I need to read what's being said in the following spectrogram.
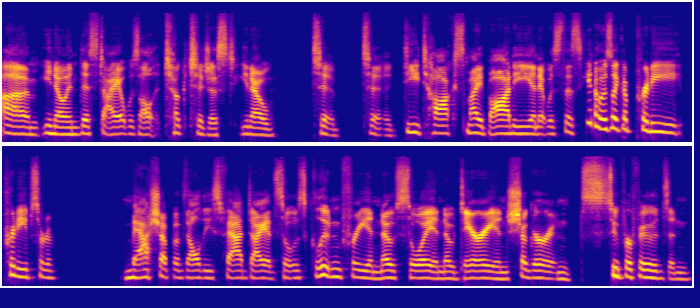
um, you know, and this diet was all it took to just, you know, to to detox my body. And it was this, you know, it was like a pretty, pretty sort of mashup of all these fad diets. So it was gluten free and no soy and no dairy and sugar and superfoods and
